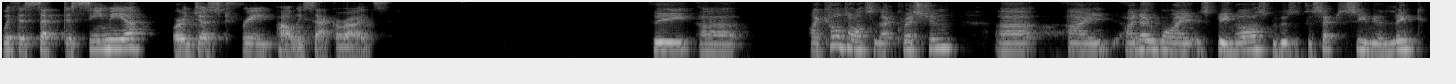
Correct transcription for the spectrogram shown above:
with a septicemia or just free polysaccharides? The, uh, I can't answer that question. Uh, I, I know why it's being asked because of the septicemia link,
